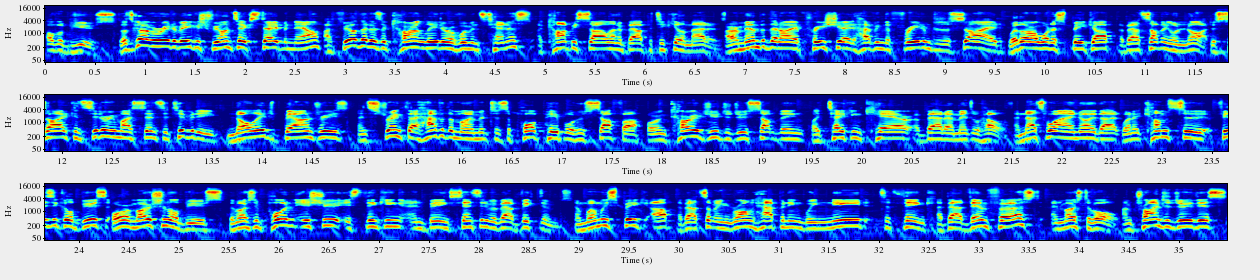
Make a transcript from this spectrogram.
of abuse. Let's go have a read of Iga Swiatek's statement now. I feel that as a current leader of women's tennis, I can't be silent about particular matters. I remember that I appreciate having the freedom to decide whether I want to speak up about something or not. Decide considering my sensitivity, knowledge, boundaries, and strength I have at the moment to support people who suffer or encourage you to do something like taking care about our mental health. And that's why I know that when it comes to physical abuse or emotional abuse, the most important issue is thinking and being sensitive about victims. And when we speak up about something wrong happening, we need to think about about them first, and most of all, I'm trying to do this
